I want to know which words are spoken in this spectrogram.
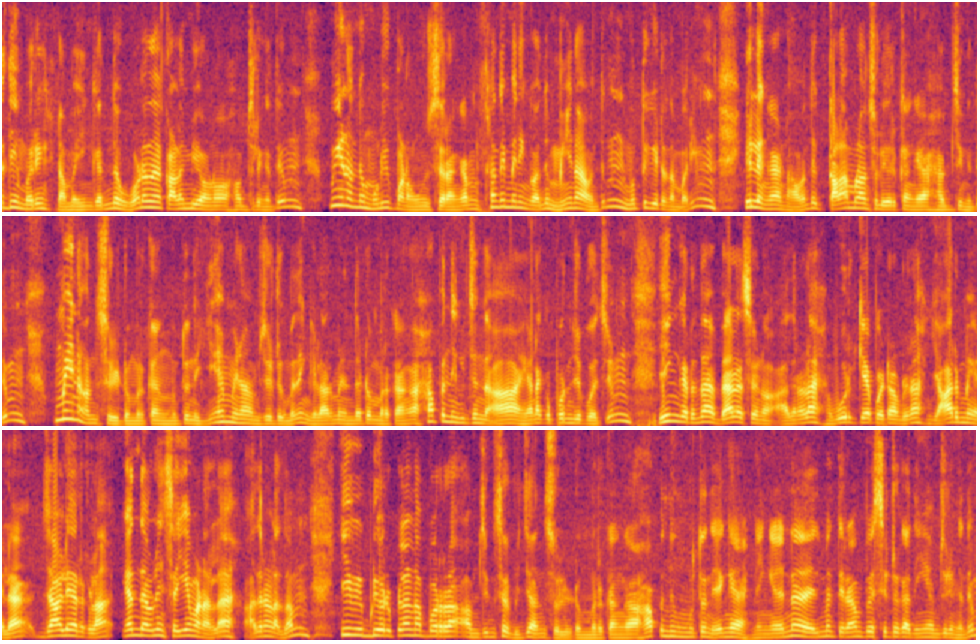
அதே மாதிரி நம்ம இங்கேருந்து உடனே கிளம்பி ஆகணும் அப்படின்னு சொல்லிங்கிறது மீனை வந்து முடிவு பண்ண ஊசுறாங்க அதேமாரி இங்கே வந்து மீனா வந்து முத்துக்கிட்ட இந்த மாதிரி இல்லைங்க நான் வந்து கிளம்பலாம்னு சொல்லியிருக்கேங்க அப்படிங்கிறது மீனா வந்து சொல்லிட்டும் இருக்காங்க. முத்து இந்த ஏன் மீனா? அப்படின்னு சொல்லிட்டு இருக்கும்போது இங்கே எல்லாருமே இருந்துட்டும் இருக்காங்க. அப்போ இந்த விஜய் ஆ எனக்கு புரிஞ்சு போச்சு. இங்கே இருந்தால் வேலை செய்யணும். அதனால் ஊருக்கே போயிட்டோம் அப்படின்னா யாருமே இல்லை. ஜாலியாக இருக்கலாம். எந்த வேலையும் செய்ய வேணாம்ல. அதனால தான் இவ இப்படி ஒரு பிளானை போடுறா அப்படின்னு சொல்லி விஜய் வந்து சொல்லிட்டும் இருக்காங்க. அப்போ வந்து மூத்த வந்து ஏங்க? நீங்கள் என்ன எதுவுமே தெரியாமல் பேசிகிட்டு இருக்காதீங்க அப்படின்னு சொல்லிங்க.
